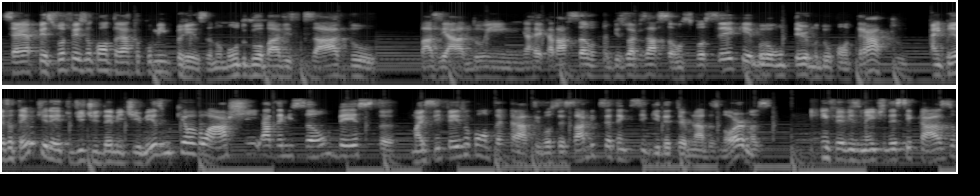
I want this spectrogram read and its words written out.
se a pessoa fez um contrato com uma empresa no mundo globalizado, baseado em arrecadação, visualização. Se você quebrou um termo do contrato, a empresa tem o direito de te demitir, mesmo que eu ache a demissão besta. Mas se fez um contrato e você sabe que você tem que seguir determinadas normas, infelizmente, nesse caso,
